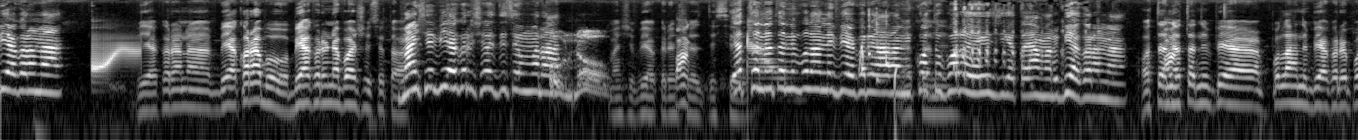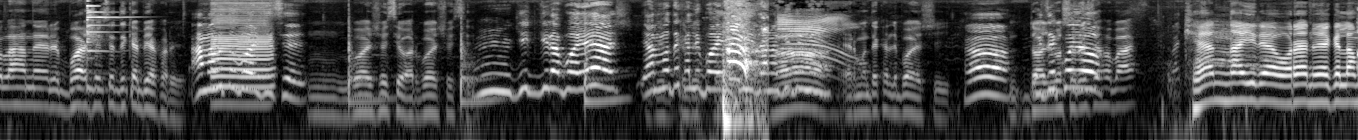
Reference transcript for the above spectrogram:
বিয়া করে না। বিয়া করা না বিয়া করাবো বিয়া করে না বয়স হয়েছে তো। মাইসে বিয়া করে সাজ দিছে আমারা মাসে বিয়া করে শেষ দিছে। এত নেতানি বলালে বিয়া করে আর আমি কত বড় হয়ে গেছি তাই আমার বিয়া করে না। অত নেতানি বিয়া পোলাহানে বিয়া করে পোলাহানের বয়স হয়েছে দেখে বিয়া করে। আমার তো বয়স হুম, বয়স হয়েছে ওর বয়স হয়েছে। হুম গিট গিরা বয়স। এর মধ্যে খালি বয়স। কি জানো কি হ্যাঁ, এর মধ্যে খালি বয়সী হ্যাঁ দশ বছর হয়েছে হবা খেন নাই রে ওরা নয়ে গেলাম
